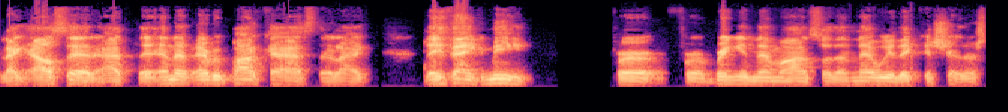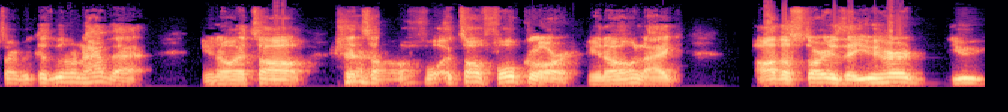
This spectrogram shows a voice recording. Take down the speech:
like Al said at the end of every podcast, they're like they thank me for for bringing them on, so then that way they can share their story because we don't have that. You know, it's all Sure. it's all it's all folklore. You know, like all the stories that you heard, you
